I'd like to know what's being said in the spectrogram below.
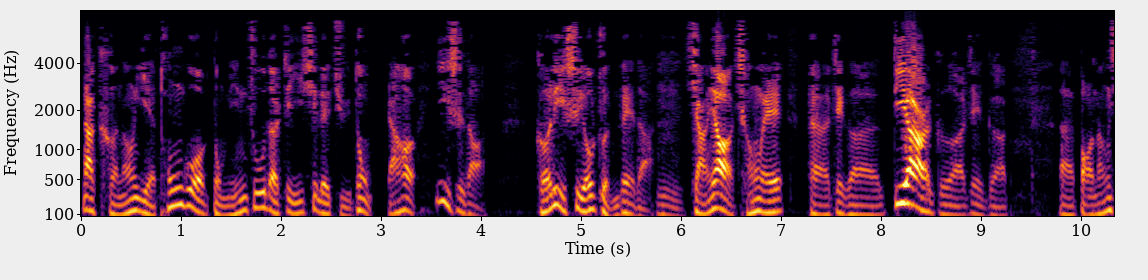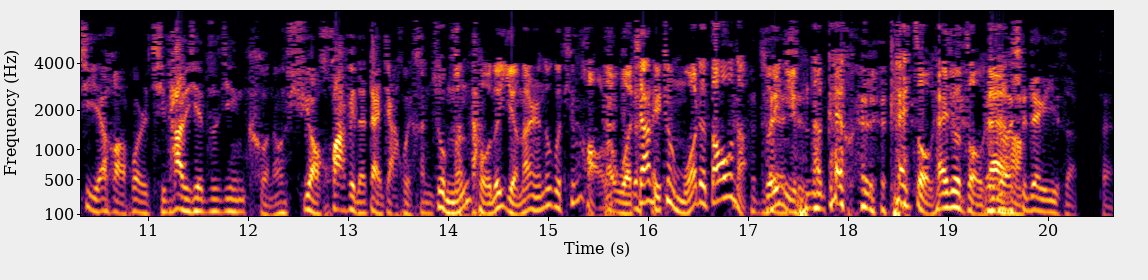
那可能也通过董明珠的这一系列举动，然后意识到格力是有准备的，嗯想要成为呃这个第二个这个。呃，宝能系也好，或者其他的一些资金，可能需要花费的代价会很就门口的野蛮人都给我听好了，我家里正磨着刀呢，所以你们呢该 该走开就走开哈是。这个意思。对，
